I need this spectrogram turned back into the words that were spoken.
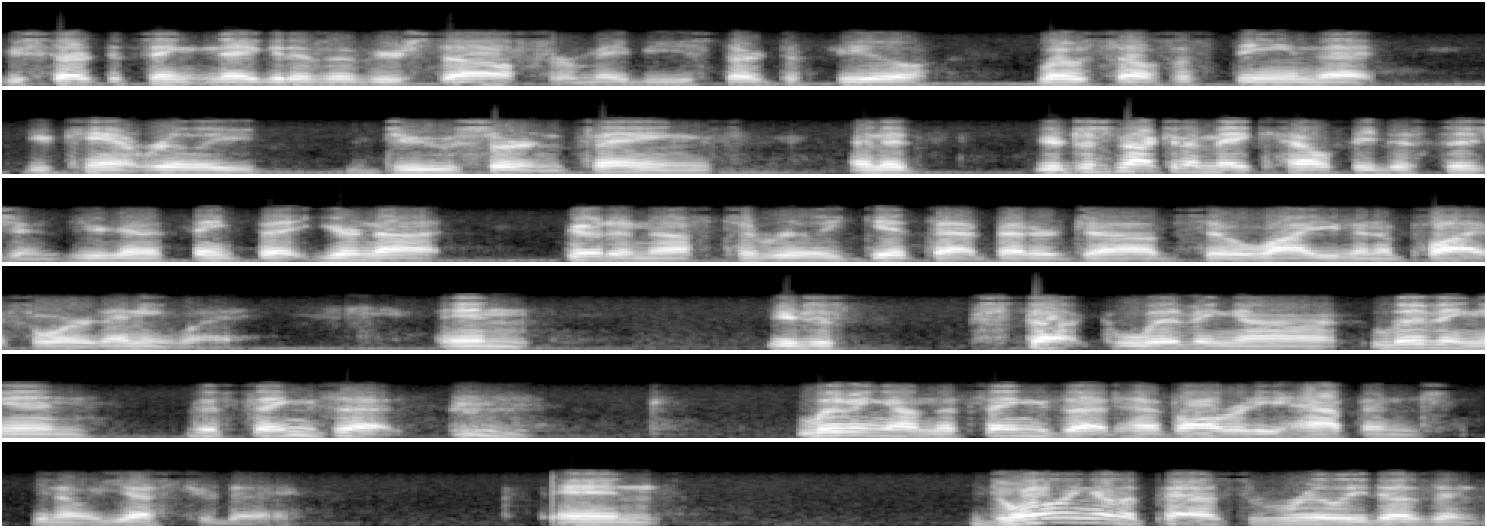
you start to think negative of yourself or maybe you start to feel low self-esteem that you can't really do certain things and it's you're just not going to make healthy decisions. You're going to think that you're not good enough to really get that better job, so why even apply for it anyway? And you're just stuck living on living in the things that living on the things that have already happened, you know, yesterday. And dwelling on the past really doesn't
